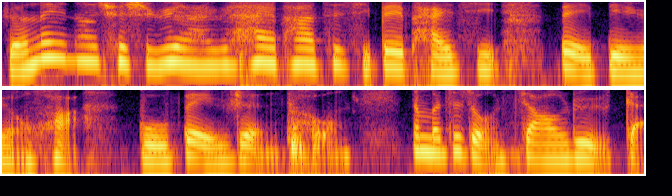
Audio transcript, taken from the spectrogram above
人类呢却是越来越害怕自己被排挤、被边缘化。不被认同，那么这种焦虑感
